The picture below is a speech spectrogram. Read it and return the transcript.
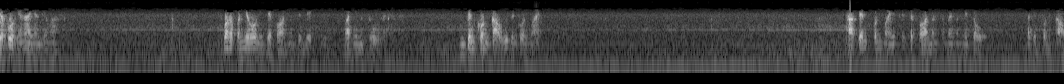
จะพูดง่ายๆอย่างเดียวว่าบรปัญโยนี่แต่ก่อนมันเป็นเด็กวันนี้มันโตแล้วมันเป็นคนเก่าหรือเป็นคนใหม่ถ้าเป็นคนใหม่แต่ก่อนมันทำไมมันไม่โตถ้าเป็นคนเก่า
